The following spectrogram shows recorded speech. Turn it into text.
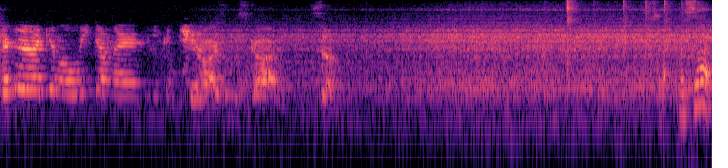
There's a, like an elite down there you can Keep choose. your eyes on the sky. So, What's up?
